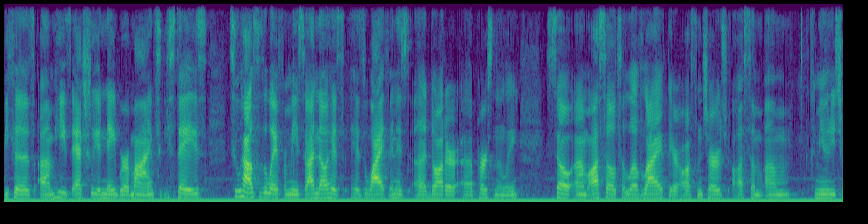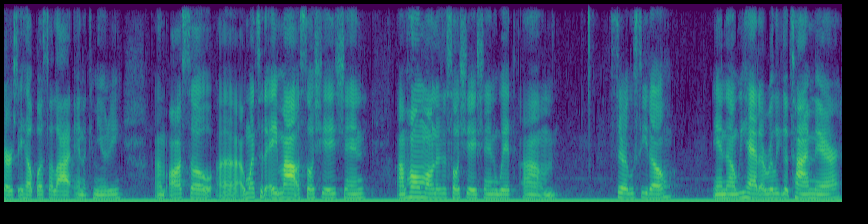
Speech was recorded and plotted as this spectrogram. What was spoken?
because um, he's actually a neighbor of mine. He stays two houses away from me, so I know his his wife and his uh, daughter uh, personally. So um, also to Love Life, they're awesome church, awesome um, community church. They help us a lot in the community. Um, also, uh, I went to the Eight Mile Association, um, Homeowners Association with um, Sarah Lucido, and uh, we had a really good time there.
